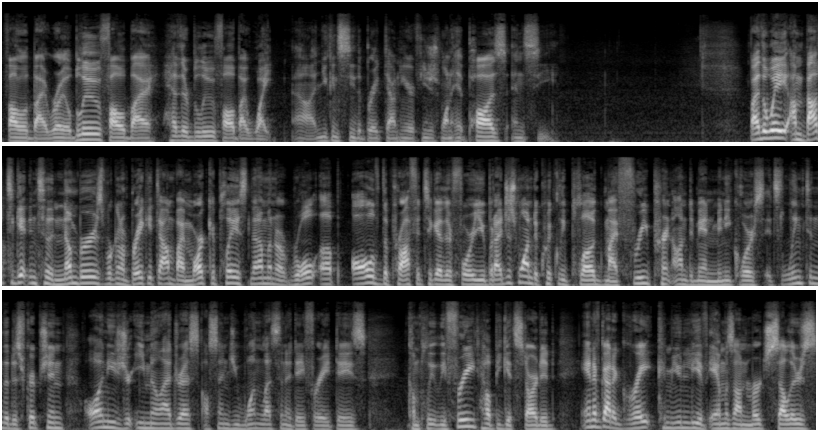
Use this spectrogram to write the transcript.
followed by royal blue, followed by heather blue, followed by white. Uh, and you can see the breakdown here if you just want to hit pause and see. By the way, I'm about to get into the numbers. We're going to break it down by marketplace. Then I'm going to roll up all of the profit together for you. But I just wanted to quickly plug my free print on demand mini course. It's linked in the description. All I need is your email address. I'll send you one lesson a day for eight days, completely free to help you get started. And I've got a great community of Amazon merch sellers.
